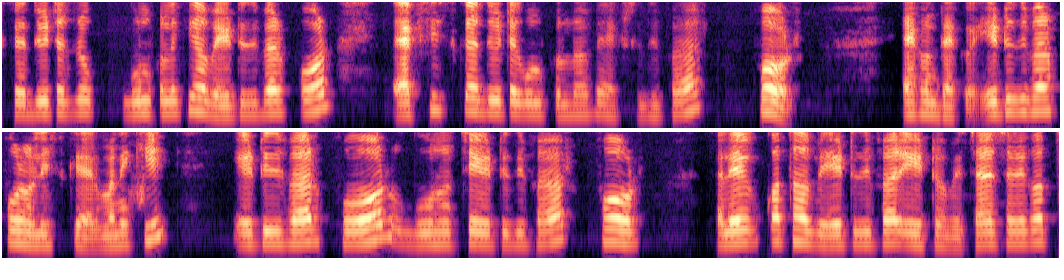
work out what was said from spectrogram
স্কোয়ার দুইটা যোগ গুণ করলে কি হবে? A to the power four x square দুইটা গুণ করলে হবে x to the power four এখন দেখো a to the power four whole square মানে কি? এ টু দি পাওয়ার ফোর গুণ হচ্ছে এ টু দি পাওয়ার ফোর তাহলে কত হবে? এ টু দি পাওয়ার এইট হবে, চার চারে কত?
